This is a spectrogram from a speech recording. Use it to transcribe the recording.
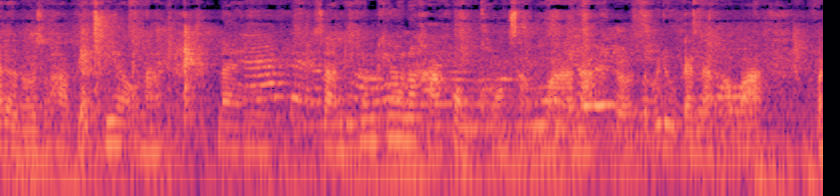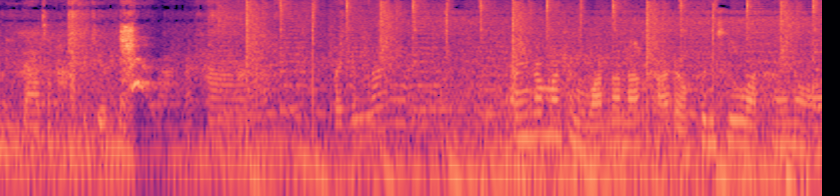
เดี๋ยวเราจะพาไปเที่ยวนะ ในสถานที่ท่องเที่ยวนะคะของคลองสามวานะเดี๋ยวเราจะไปดูกันนะคะว่า วันนี้ดาวจะพาไปเที่ยวที่ไหนบ้างนะคะ ไปกันเลยอันนี้เรามาถึงวัดแล้วนะคะ เดี๋ยวขึ้นชื่อวัดให้เนาะ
